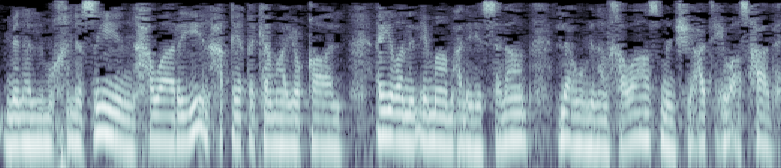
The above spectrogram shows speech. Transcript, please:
من المخلصين حواريين حقيقة كما يقال. أيضا الإمام عليه السلام له من الخواص من شيعته وأصحابه.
